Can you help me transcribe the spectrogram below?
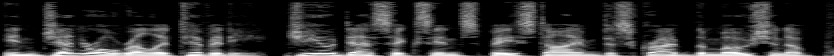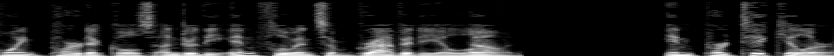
In general relativity, geodesics in spacetime describe the motion of point particles under the influence of gravity alone. In particular,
